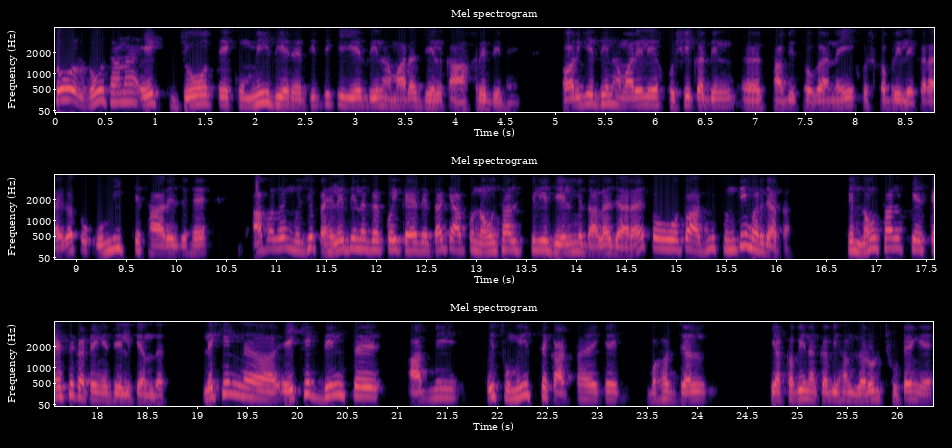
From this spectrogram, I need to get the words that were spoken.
तो रोज़ाना एक जोत, एक उम्मीद ये रहती थी कि ये दिन हमारा जेल का आखिरी दिन है और ये दिन हमारे लिए खुशी का दिन साबित होगा, नई खुशखबरी लेकर आएगा। तो उम्मीद के सहारे जो है, आप अगर मुझे पहले दिन अगर कोई कह देता कि आपको नौ साल के लिए जेल में डाला जा रहा है तो वो तो आदमी सुन के ही मर जाता कि नौ साल कैसे कटेंगे जेल के अंदर? लेकिन एक एक दिन से आदमी इस उम्मीद से काटता है कि बहुत जल्द या कभी ना कभी हम ज़रूर छूटेंगे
